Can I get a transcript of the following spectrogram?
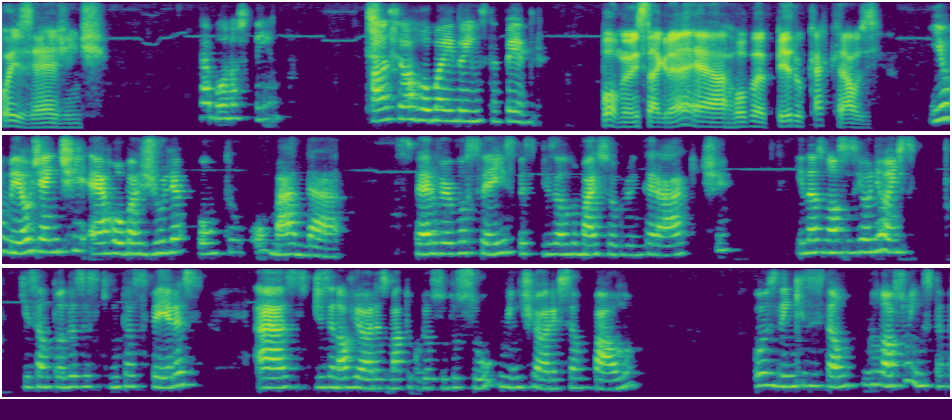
Pois é, gente. Acabou nosso tempo. Fala seu arroba aí do Insta, Pedro. Bom, meu Instagram é arroba Pedro Cacrause. E o meu, gente, é arroba julia.omada. Espero ver vocês pesquisando mais sobre o Interact e nas nossas reuniões, que são todas as quintas-feiras, às 19 horas, Mato Grosso do Sul, 20 horas, São Paulo. Os links estão no nosso Insta.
